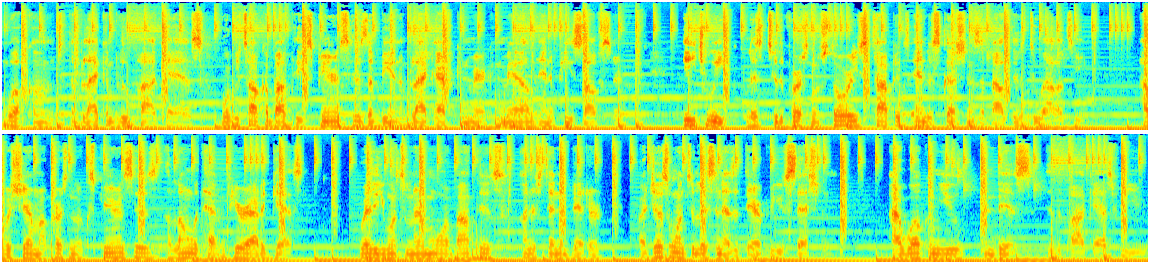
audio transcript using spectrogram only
Welcome to the Black and Blue Podcast, where we talk about the experiences of being a Black African American male and a peace officer. Each week, listen to the personal stories, topics, and discussions about this duality. I will share my personal experiences along with having periodic guests. Whether you want to learn more about this, understand it better, or just want to listen as a therapy session, I welcome you, and this is the podcast for you.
